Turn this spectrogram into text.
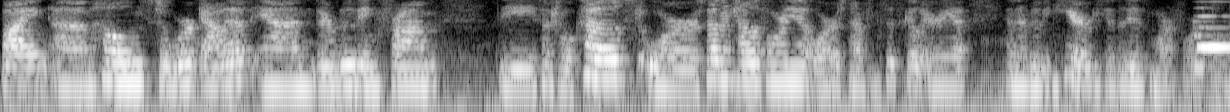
buying um, homes to work out of, and they're moving from the Central Coast or Southern California or San Francisco area, and they're moving here because it is more affordable.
